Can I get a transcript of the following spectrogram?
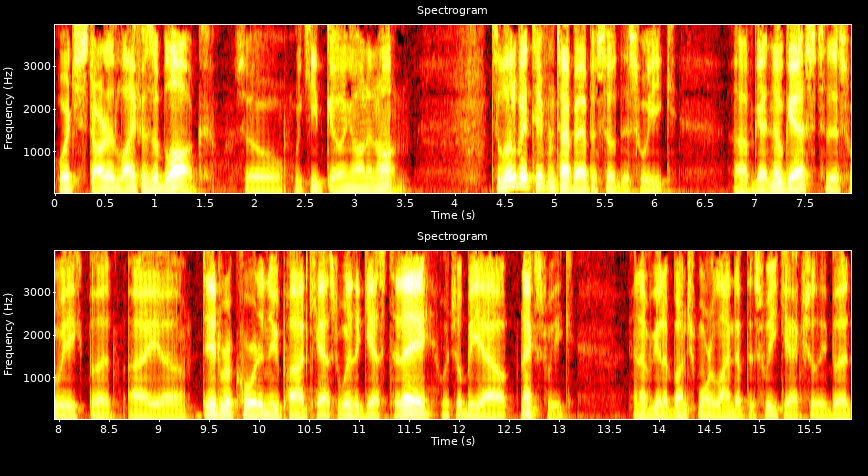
which started life as a blog. So we keep going on and on. It's a little bit different type of episode this week. I've got no guest this week, but I uh, did record a new podcast with a guest today, which will be out next week and I've got a bunch more lined up this week actually. But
